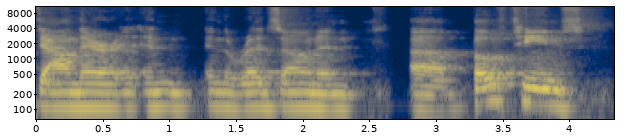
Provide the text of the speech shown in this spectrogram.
down there in, in, in the red zone, and uh, both teams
